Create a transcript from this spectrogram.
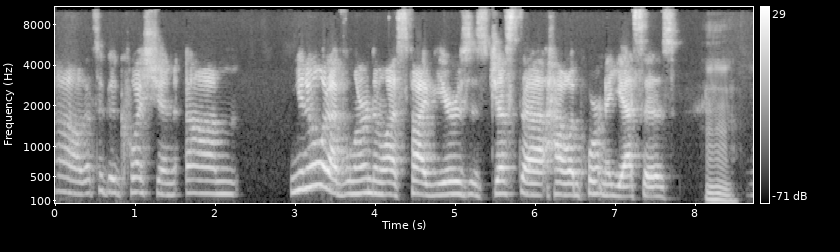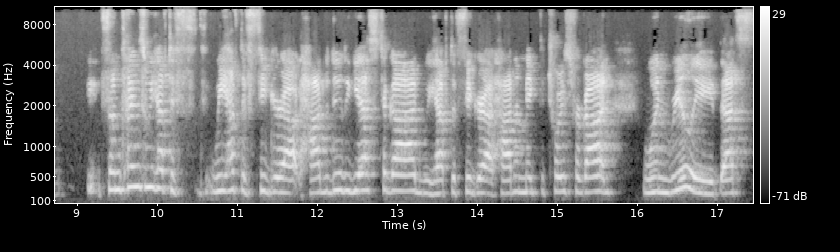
Oh, that's a good question. Um, you know what I've learned in the last five years is just uh, how important a yes is. Mm-hmm. Sometimes we have to we have to figure out how to do the yes to God. We have to figure out how to make the choice for God. When really that's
